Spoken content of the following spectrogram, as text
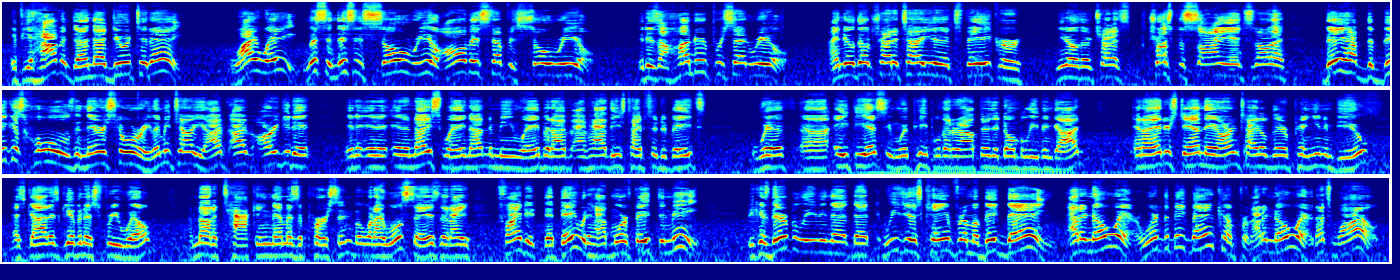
If you haven't done that, do it today. Why wait? Listen, this is so real. All this stuff is so real. It is 100% real. I know they'll try to tell you it's fake or, you know, they're trying to trust the science and all that they have the biggest holes in their story. Let me tell you, I've, I've argued it in a, in, a, in a nice way, not in a mean way, but I've, I've had these types of debates with uh, atheists and with people that are out there that don't believe in God. And I understand they are entitled to their opinion and view, as God has given us free will. I'm not attacking them as a person, but what I will say is that I find it that they would have more faith than me. because they're believing that that we just came from a big bang out of nowhere. Where did the big bang come from? Out of nowhere. That's wild.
